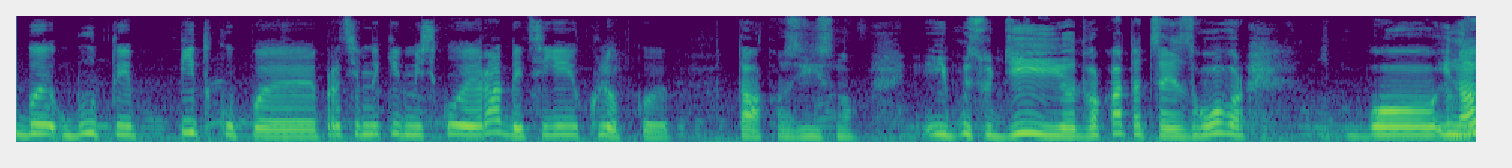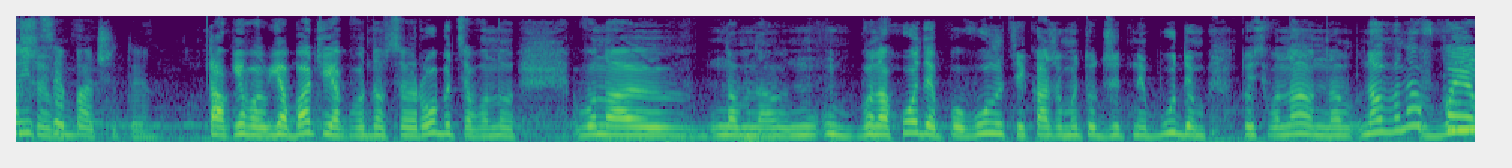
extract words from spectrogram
би бути підкуп е, працівників міської ради цією кльопкою? Так, звісно. І судді, і адвоката це зговор. Бо інакше Ви це бачите? Так, я, я бачу, як воно все робиться. Воно вона, е, на- на- вона ходить по вулиці і каже, ми тут жити не будемо. Тобто вона на- на- вона Ви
